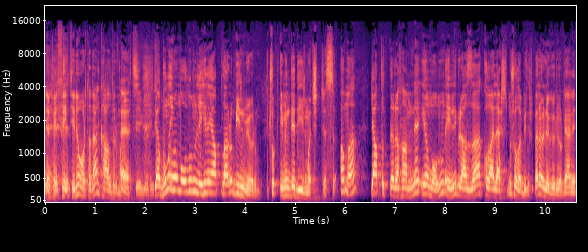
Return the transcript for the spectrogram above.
e, Efekti. efektini ortadan kaldırmak evet. diye görüyoruz. Ya bunu İmamoğlu'nun lehine yaptılar mı bilmiyorum. Çok emin de değilim açıkçası ama yaptıkları hamle İmamoğlu'nun elini biraz daha kolaylaştırmış olabilir. Ben öyle görüyorum. Yani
